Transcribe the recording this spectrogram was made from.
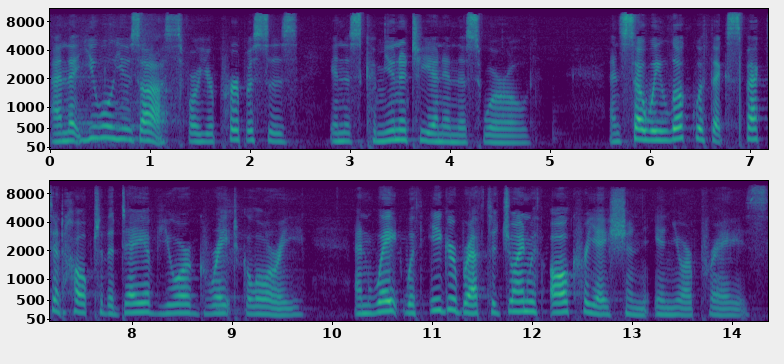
and that you will use us for your purposes in this community and in this world. And so we look with expectant hope to the day of your great glory and wait with eager breath to join with all creation in your praise.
